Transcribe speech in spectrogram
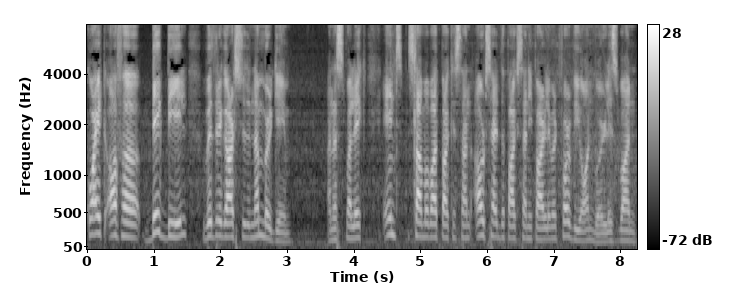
quite of a big deal with regards to the number game. Anas Malik in Islamabad, Pakistan, outside the Pakistani Parliament for WION World is One.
